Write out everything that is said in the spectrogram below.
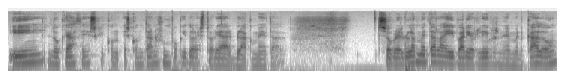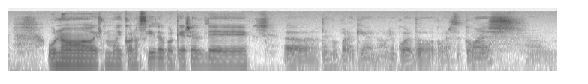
Y lo que hace es, que es contarnos un poquito la historia del black metal. Sobre el black metal hay varios libros en el mercado. Uno es muy conocido porque es el de... Uh, lo tengo por aquí, no recuerdo cómo es. Cómo es um,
